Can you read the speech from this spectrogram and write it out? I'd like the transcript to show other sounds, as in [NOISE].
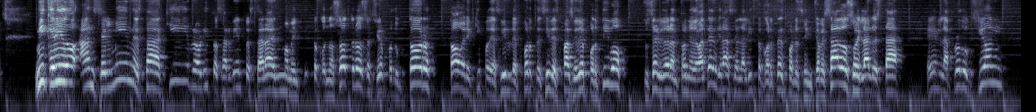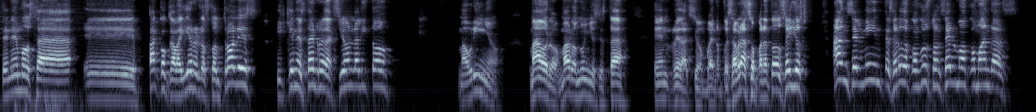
Mi querido Anselmín está aquí, Raulito Sarmiento estará en un momentito con nosotros, el señor productor, todo el equipo de Asir Deportes y de Espacio Deportivo, su servidor Antonio de Batet, gracias Lalito Cortés por los encabezados, hoy Lalo está en la producción, tenemos a eh, Paco Caballero en los controles, ¿y quién está en redacción, Lalito? Mauriño, Mauro, Mauro Núñez está en redacción. Bueno, pues abrazo para todos ellos. Anselmín, te saludo con gusto, Anselmo, ¿cómo andas?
